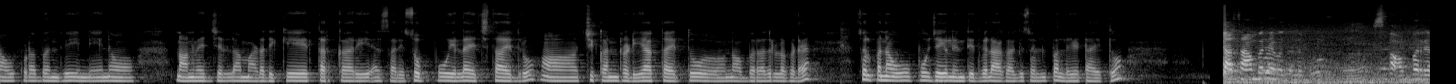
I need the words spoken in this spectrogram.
ನಾವು ಕೂಡ ಬಂದ್ವಿ. ಇನ್ನೇನು ನಾನ್ ವೆಜ್ ಎಲ್ಲ ಮಾಡೋದಕ್ಕೆ ತರಕಾರಿ ಸಾರಿ ಸೊಪ್ಪು ಎಲ್ಲ ಹೆಚ್ಚುತ್ತಾಯಿದ್ರು ಇದ್ರು. ಚಿಕನ್ ರೆಡಿ ಆಗ್ತಾಯಿತ್ತು ನಾವು ಬರೋದ್ರೊಳಗಡೆ. ಸ್ವಲ್ಪ ನಾವು ಪೂಜೆಗೆ ನಿಂತಿದ್ವಲ್ಲ ಹಾಗಾಗಿ ಸ್ವಲ್ಪ ಲೇಟ್ ಆಯಿತು. ಸಾಂಬಾರೇ ಸಾಂಬಾರೇ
